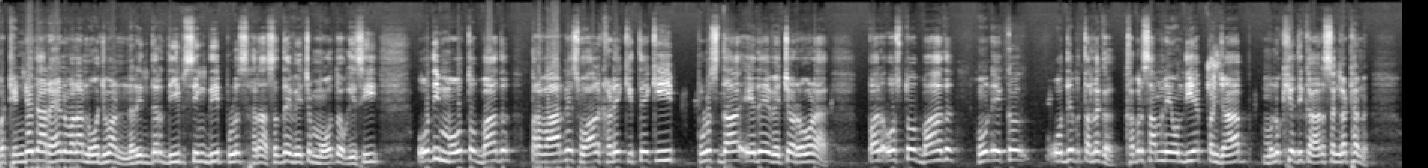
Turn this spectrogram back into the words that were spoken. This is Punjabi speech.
ਬਠਿੰਡੇ ਦਾ ਰਹਿਣ ਵਾਲਾ ਨੌਜਵਾਨ ਨਰਿੰਦਰਦੀਪ ਸਿੰਘ ਦੀ ਪੁਲਿਸ ਹਿਰਾਸਤ ਦੇ ਵਿੱਚ ਮੌਤ ਹੋ ਗਈ ਸੀ। ਉਹਦੀ ਮੌਤ ਤੋਂ ਬਾਅਦ ਪਰਿਵਾਰ ਨੇ ਸਵਾਲ ਖੜੇ ਕੀਤੇ ਕਿ ਪੁਲਿਸ ਦਾ ਇਹਦੇ ਵਿੱਚ ਰੋਲ ਹੈ। ਪਰ ਉਸ ਤੋਂ ਬਾਅਦ ਹੁਣ ਇੱਕ ਉਹਦੇ ਮੁਤਲਕ ਖਬਰ ਸਾਹਮਣੇ ਆਉਂਦੀ ਹੈ। ਪੰਜਾਬ ਮਨੁੱਖੀ ਅਧਿਕਾਰ ਸੰਗਠਨ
